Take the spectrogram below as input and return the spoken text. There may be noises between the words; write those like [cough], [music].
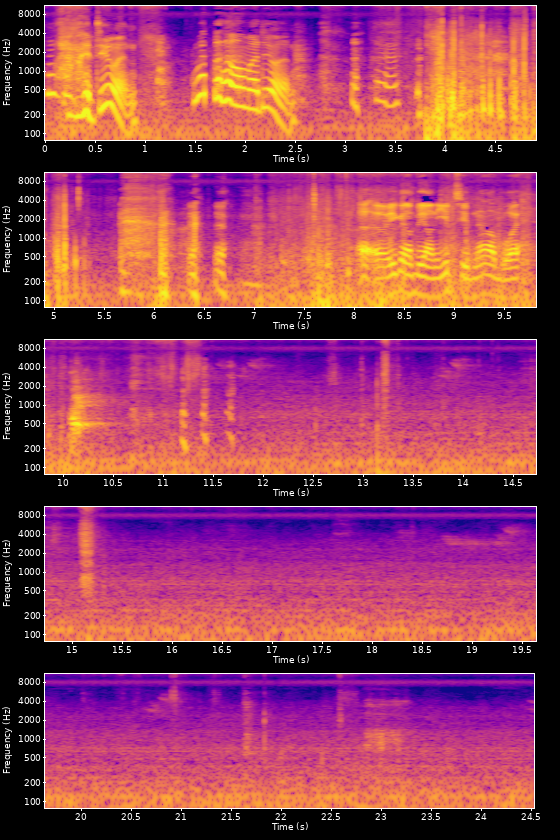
What am I doing? What the hell am I doing? Uh oh, you're gonna be on YouTube now, boy. [laughs]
